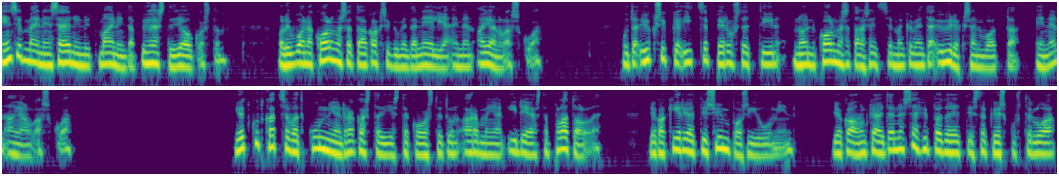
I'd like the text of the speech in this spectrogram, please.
Ensimmäinen säilynyt maininta pyhästä joukosta oli vuonna 324 ennen ajanlaskua, mutta yksikkö itse perustettiin noin 379 vuotta ennen ajanlaskua. Jotkut katsovat kunnian rakastajista koostetun armeijan ideasta Platolle, joka kirjoitti symposiumin, joka on käytännössä hypoteettista keskustelua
